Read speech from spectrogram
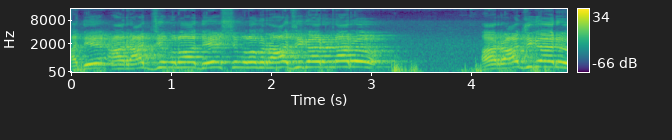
అదే ఆ రాజ్యంలో ఆ దేశంలో ఒక రాజుగారు ఉన్నారు. ఆ రాజుగారు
